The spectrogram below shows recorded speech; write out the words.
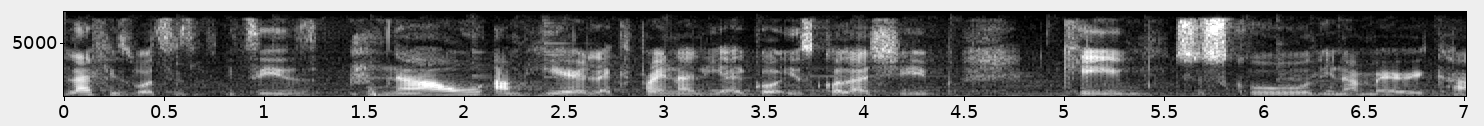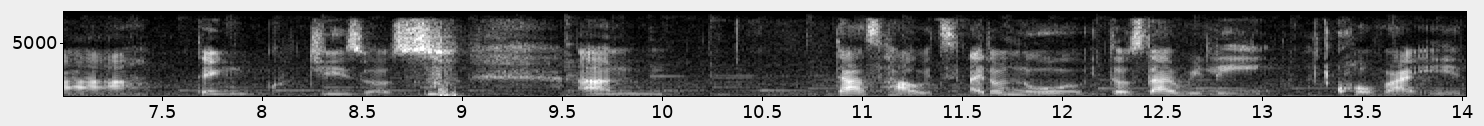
life is what it is. Now I'm here. Like finally, I got a scholarship. Came to school in America. Thank Jesus. And that's how it. I don't know. Does that really cover it?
